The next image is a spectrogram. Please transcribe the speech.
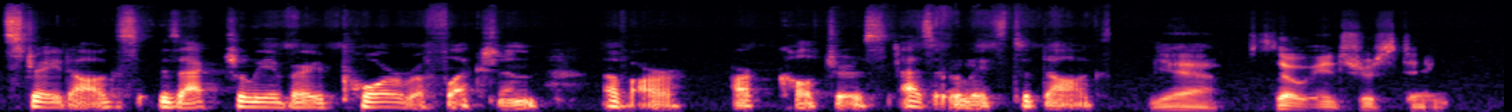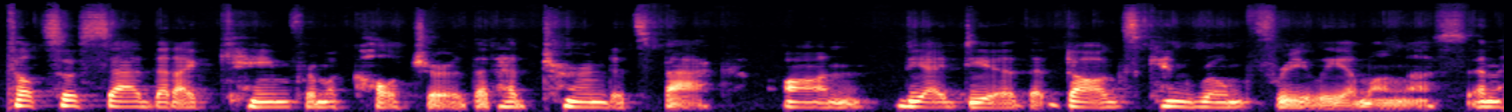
stray dogs is actually a very poor reflection of our our cultures as it relates to dogs. Yeah, so interesting. felt so sad that I came from a culture that had turned its back on the idea that dogs can roam freely among us and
